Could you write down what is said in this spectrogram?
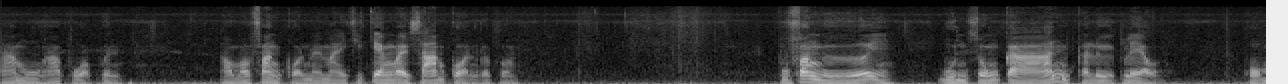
หาหมูหาพวกเพิ่น เอามาฟังก่อนใหม่ๆที่แต่งไว้สามก่อนครับผม ผู้ฟังเอ๋ยบุญสงการก็เลิกแล้ว ผม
